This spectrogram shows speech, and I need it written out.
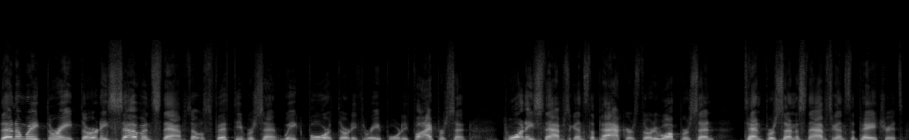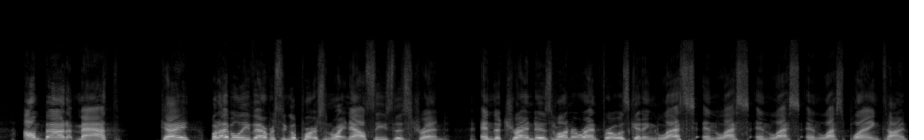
Then in week three, 37 snaps. That was 50%. Week four, 33, 45%. 20 snaps against the Packers, 31%. 10% of snaps against the Patriots. I'm bad at math, okay? But I believe every single person right now sees this trend. And the trend is Hunter Renfrow is getting less and less and less and less playing time.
